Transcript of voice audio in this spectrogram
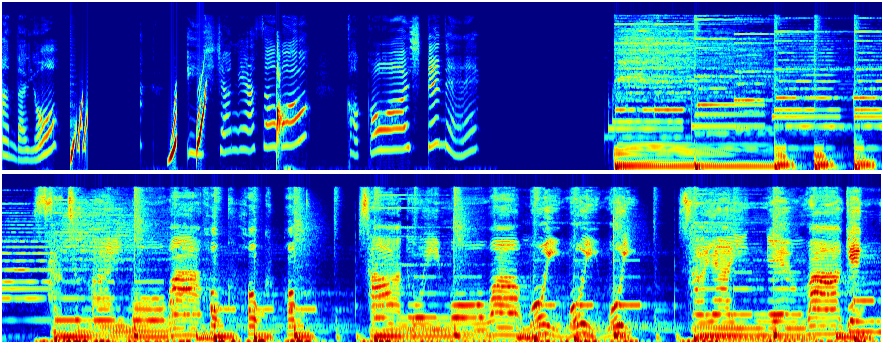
なんだよ。一緒に遊ぼう。ここを押してね。さつまいもはホクホクホク。さといもはもいもいもい。さやいんげんはげんげんげん。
